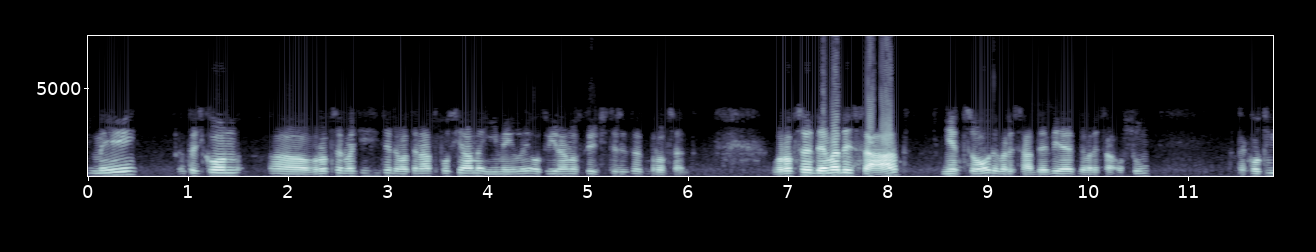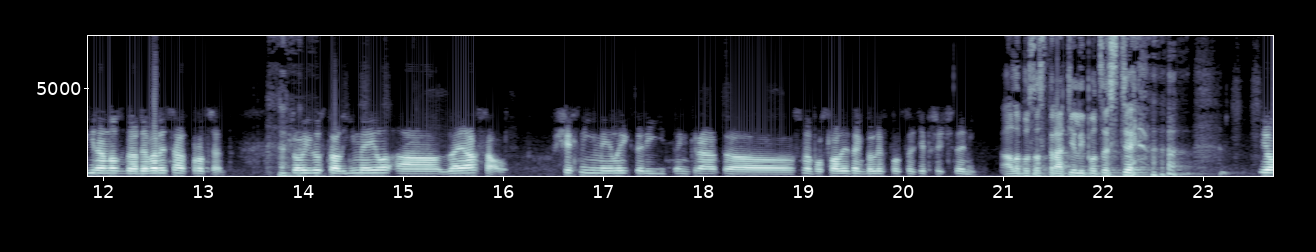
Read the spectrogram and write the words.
my teď v roce roce 2019 posíláme e-maily, otvíranost je 40%. V roce 90 něco, 99, 98, tak otvíranost byla 90%. Člověk dostal e-mail a zajásal. Všechny e-maily, které tenkrát uh, jsme poslali, tak byly v podstatě přečtený. Alebo se ztratili po cestě. jo,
